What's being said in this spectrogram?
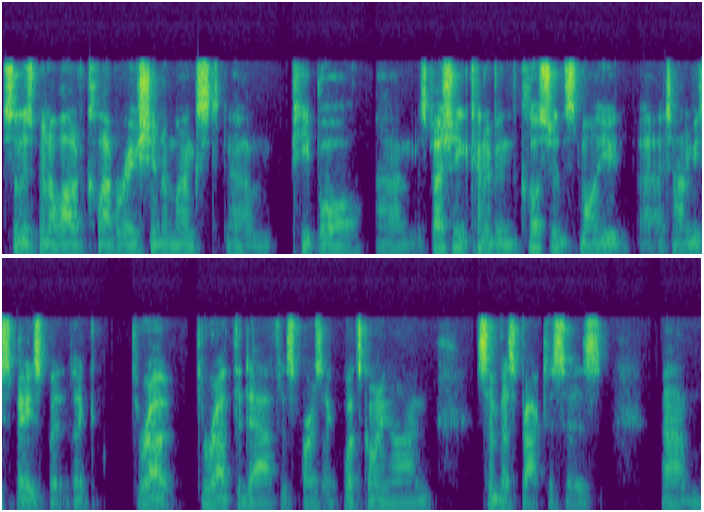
So there's been a lot of collaboration amongst um, people, um, especially kind of in closer to the small uh, autonomy space, but like throughout throughout the DAF as far as like what's going on, some best practices. Um,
